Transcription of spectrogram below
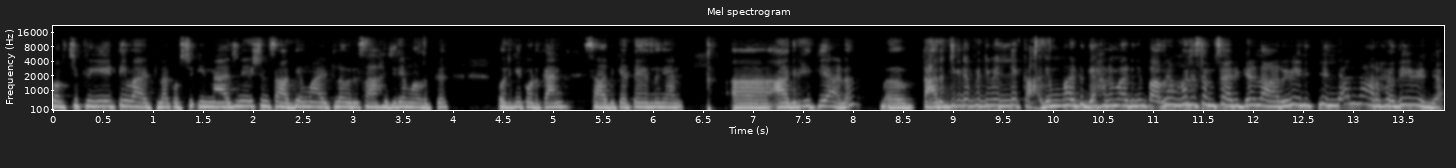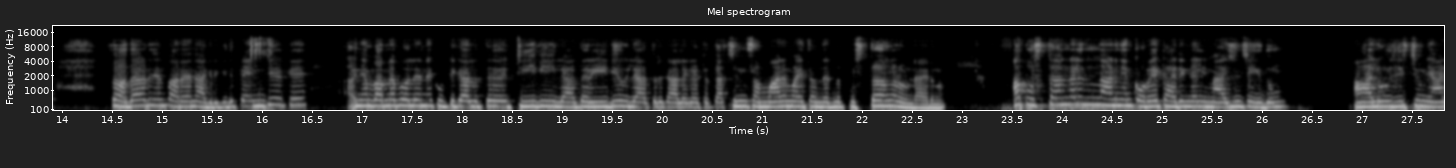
കുറച്ച് ക്രിയേറ്റീവ് ആയിട്ടുള്ള കുറച്ച് ഇമാജിനേഷൻ സാധ്യമായിട്ടുള്ള ഒരു സാഹചര്യം അവർക്ക് ഒരുക്കി കൊടുക്കാൻ സാധിക്കട്ടെ എന്ന് ഞാൻ ആഗ്രഹിക്കുകയാണ്. പാരന്റിങ്ങിനെ പറ്റി വലിയ കാര്യമായിട്ട് ഗഹനമായിട്ട് ഞാൻ പറഞ്ഞ പോലെ സംസാരിക്കാനുള്ള അറിവ് എനിക്കില്ല അതിന് അർഹതയുമില്ല സോ അതാണ് ഞാൻ പറയാൻ ആഗ്രഹിക്കുന്നത്. ഇപ്പൊ എന്റെയൊക്കെ ഞാൻ പറഞ്ഞ പോലെ തന്നെ കുട്ടിക്കാലത്ത് ടി വി ഇല്ലാത്ത റേഡിയോ ഇല്ലാത്തൊരു കാലഘട്ടത്തിൽ അച്ഛൻ സമ്മാനമായി തന്നിരുന്ന പുസ്തകങ്ങൾ ഉണ്ടായിരുന്നു ആ പുസ്തകങ്ങളിൽ നിന്നാണ് ഞാൻ കുറെ കാര്യങ്ങൾ ഇമാജിൻ ചെയ്തും ആലോചിച്ചും ഞാൻ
